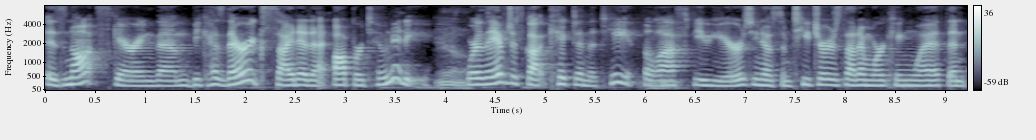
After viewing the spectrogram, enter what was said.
is not scaring them because they're excited at opportunity Yeah. where they have just got kicked in the teeth the last few years. You know, some teachers that I'm working with and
